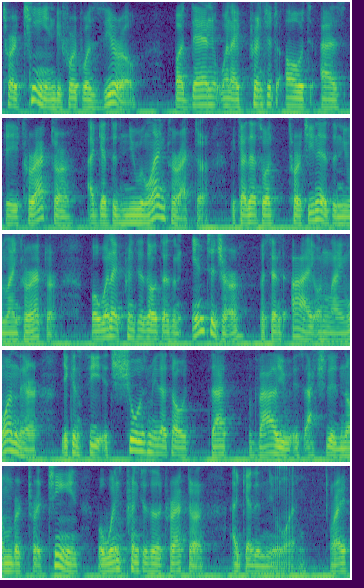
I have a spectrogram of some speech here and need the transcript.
13 before it was 0 but then when I print it out as a character I get the new line character because that's what 13 is the new line character but when I print it out as an integer percent i on line 1 there you can see it shows me that out that value is actually number 13 but when printed as a character I get a new line right?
